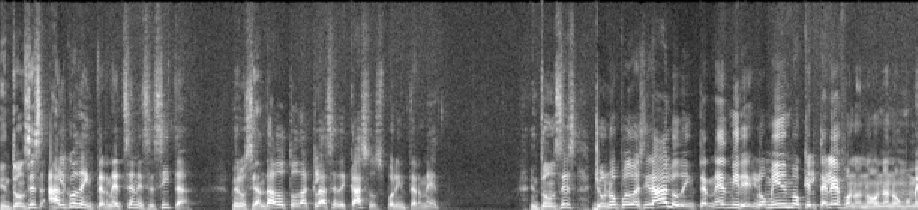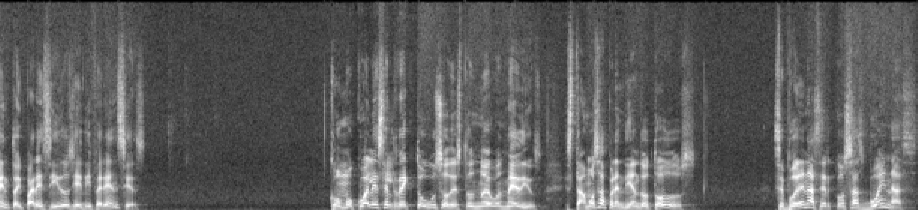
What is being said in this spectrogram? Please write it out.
Entonces algo de internet se necesita. Pero se han dado toda clase de casos por internet. Entonces, yo no puedo decir, ah, lo de Internet, mire, lo mismo que el teléfono. No, no, no, un momento, hay parecidos y hay diferencias. ¿Cómo, ¿Cuál es el recto uso de estos nuevos medios? Estamos aprendiendo todos. Se pueden hacer cosas buenas.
